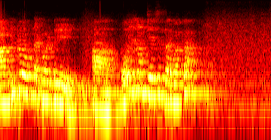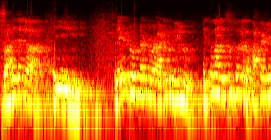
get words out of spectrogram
ఆ ఇంట్లో ఉన్నటువంటి ఆ భోజనం చేసిన తర్వాత సహజంగా ఈ ప్లేట్లో ఉన్నటువంటి అడుగు నీళ్ళు విత్తనాలు ఇస్తుంటారు కదా పక్కకి.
